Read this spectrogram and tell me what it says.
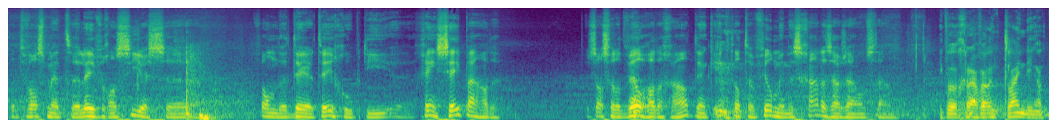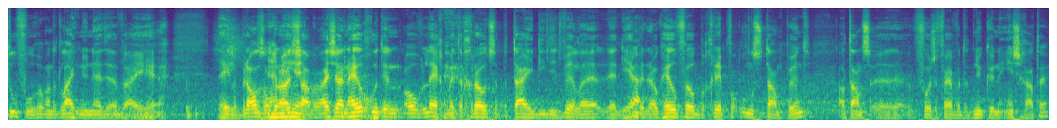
dat was met leveranciers eh, van de DRT-groep die geen SEPA hadden. Dus als we dat wel hadden gehad, denk ik dat er veel minder schade zou zijn ontstaan. Ik wil graag wel een klein ding aan toevoegen, want het lijkt nu net dat wij eh, de hele brand Ja, onderuit je- stappen. Wij zijn heel goed in overleg met de grootste partijen die dit willen. Eh, Die hebben ook heel veel begrip voor ons standpunt. Althans, eh, voor zover we dat nu kunnen inschatten.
